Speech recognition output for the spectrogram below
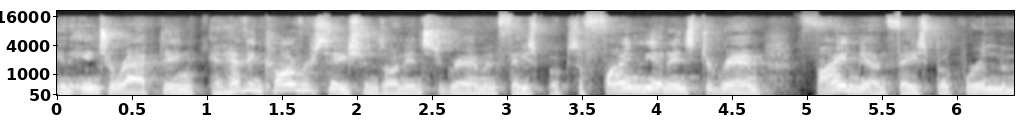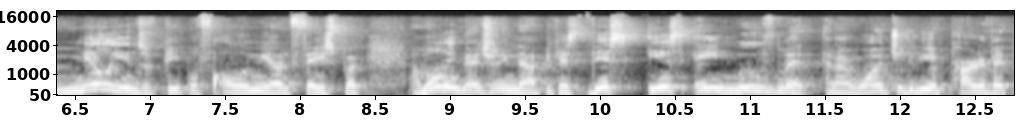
and interacting and having conversations on Instagram and Facebook. So find me on Instagram, find me on Facebook. We're in the millions of people following me on Facebook. I'm only mentioning that because this is a movement and I want you to be a part of it.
